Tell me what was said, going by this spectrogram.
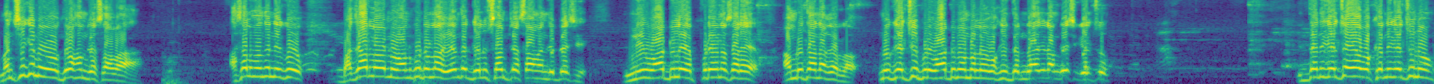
మనిషికి నువ్వు ద్రోహం చేస్తావా? అసలు ముందు నీకు బజార్లో నువ్వు అనుకుంటున్నావు ఏంతో గెలుస్తాం చేస్తామని చెప్పేసి. నీ వార్డులో ఎప్పుడైనా సరే అమృతానగర్లో నువ్వు గెలిచి ఇప్పుడు వార్డు మెంబర్లు ఒక ఇద్దరిని రాజీనామా చేసి గెలుచు. ఇద్దరిని గెలిచాయా? ఒక్కరిని గెలుచు నువ్వు.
